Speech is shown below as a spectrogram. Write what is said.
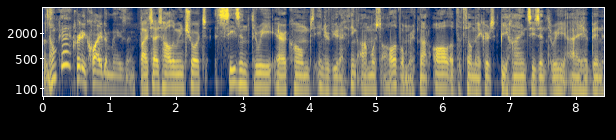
It's Okay. pretty quite amazing. Bite Size Halloween Shorts, season three, Eric Holmes interviewed, I think almost all of them, or if not all of the filmmakers behind season three. I have been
